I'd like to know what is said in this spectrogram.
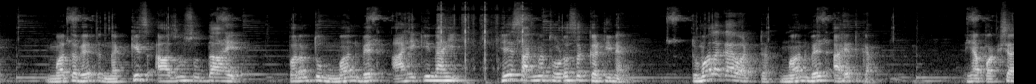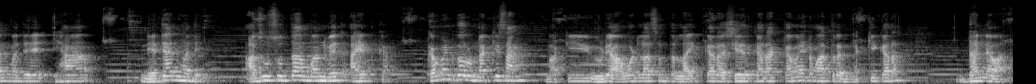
मतभेद नक्कीच अजूनसुद्धा आहे आहेत. परंतु मनभेद आहे की नाही हे सांगणं थोडंसं कठीण आहे. तुम्हाला काय वाटतं? मनभेद आहेत का? ह्या पक्षांमध्ये ह्या नेत्यांमध्ये अजून सुद्धा मनभेद आहेत का? कमेंट करून नक्की सांग. बाकी व्हिडिओ आवडला असेल तर लाईक करा शेअर करा कमेंट मात्र नक्की करा. धन्यवाद.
